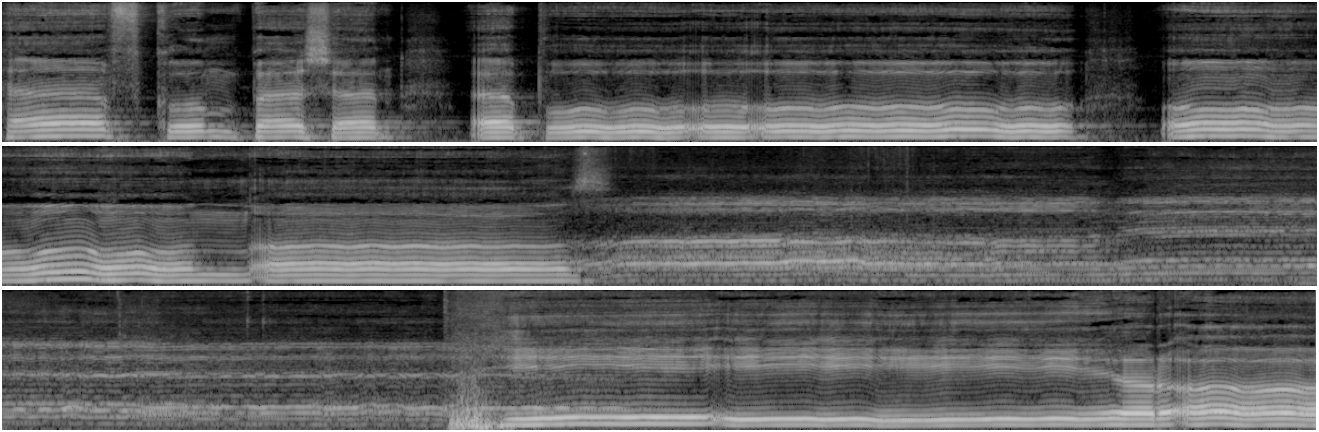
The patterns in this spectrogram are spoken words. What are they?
Have compassion upon us. Hear us.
